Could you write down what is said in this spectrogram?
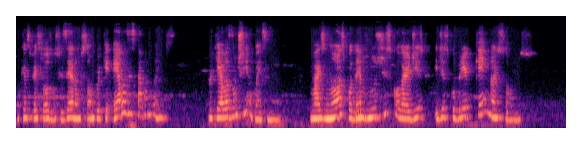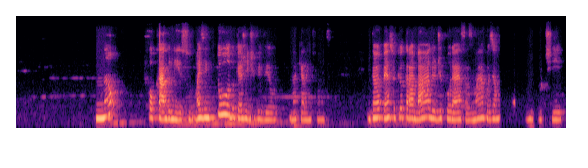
O que as pessoas nos fizeram são porque elas estavam doentes, porque elas não tinham conhecimento. Mas nós podemos nos descolar disso e descobrir quem nós somos. Não focado nisso, mas em tudo que a gente viveu naquela infância. Então, eu penso que o trabalho de curar essas mágoas é um repetir,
